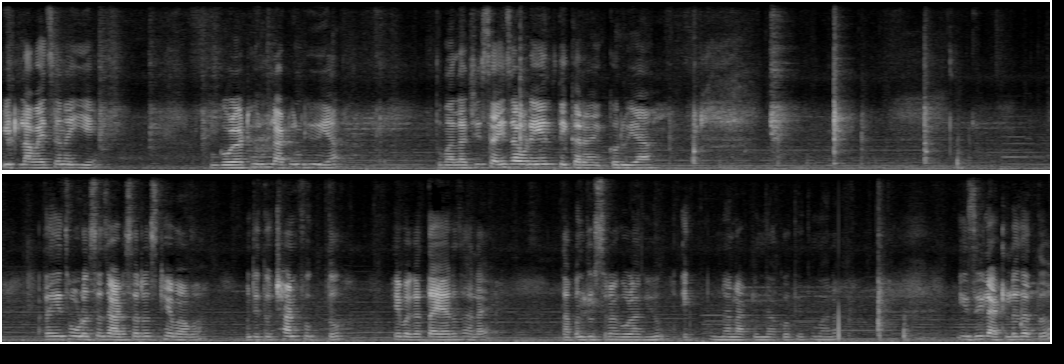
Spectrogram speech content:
पीठ लावायचं नाही आहे गोळ्या ठेवून लाटून घेऊया. तुम्हाला जी साईज आवडेल ते करा करूया. आता हे थोडंसं जाडसरच ठेवावं. म्हणजे तो छान फुगतो. हे बघा तयार झाला आहे आता आपण दुसरा गोळा घेऊ. एक पुन्हा लाटून दाखवते तुम्हाला. इझी लाटलं जातं.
